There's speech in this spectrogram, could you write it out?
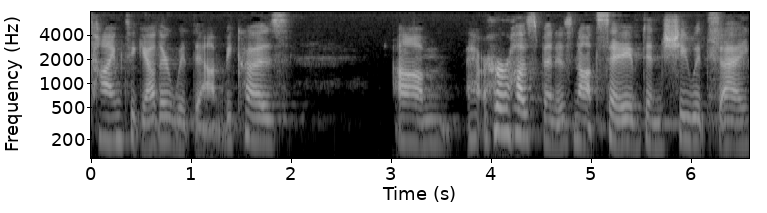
time together with them because um, her husband is not saved, and she would say,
